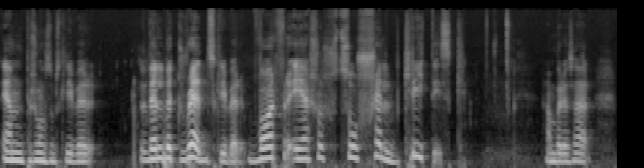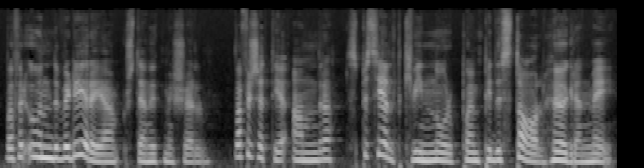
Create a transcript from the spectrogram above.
En person som skriver, Velvet Red skriver, varför är jag så, så självkritisk? Han börjar så här, varför undervärderar jag ständigt mig själv? Varför sätter jag andra, speciellt kvinnor, på en piedestal högre än mig?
